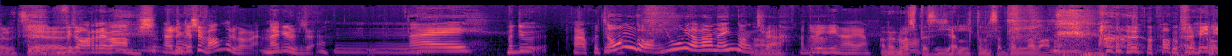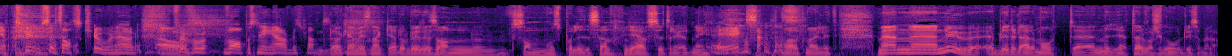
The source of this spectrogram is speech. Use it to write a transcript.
Väldigt, eh, Vill du ha revansch? Nej, du kanske vann när du var med? Nej, det gjorde du inte. Mm, nej, Men du... Skit någon gång. Jo, jag vann en gång tror jag. Ja, du vill vinna igen. Ja, det var Ja. speciellt om Isabella vann. Och plöja ner tusentals kronor Ja. för att få vara på sin egen arbetsplats. Då kan vi snacka. Då blir det sån som hos polisen, jävsutredning Exakt. och allt möjligt. Men eh, nu blir det däremot eh, nyheter. Varsågod Isabella.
